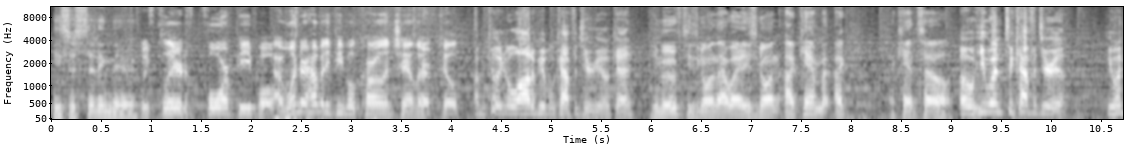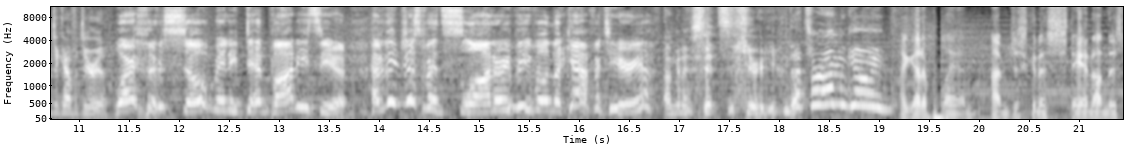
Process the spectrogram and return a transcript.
He's just sitting there. We've cleared four people. I wonder how many people Carl and Chandler have killed. I'm killing a lot of people cafeteria, okay? He moved. He's going that way. He's going. I can't. I. I can't tell. Oh, he went to cafeteria. He went to cafeteria. Why are there so many dead bodies here? Have they just been slaughtering people in the cafeteria? I'm gonna sit security. That's where I'm going. I got a plan. I'm just gonna stand on this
